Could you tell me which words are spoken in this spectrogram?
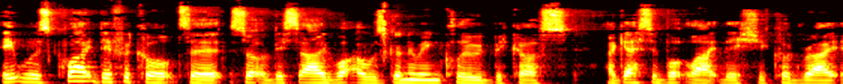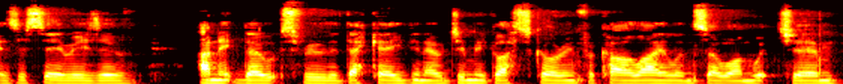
it was quite difficult to sort of decide what I was going to include because I guess a book like this you could write as a series of anecdotes through the decade, you know, Jimmy Glass scoring for Carlisle and so on, which um,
